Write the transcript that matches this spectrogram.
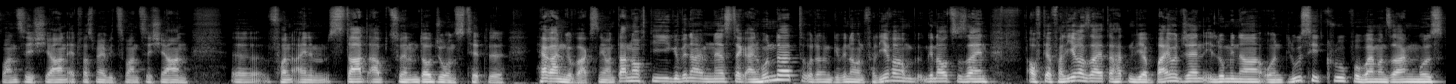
20 Jahren, etwas mehr wie 20 Jahren äh, von einem Start-up zu einem Dow Jones-Titel herangewachsen. Ja, und dann noch die Gewinner im Nasdaq 100 oder Gewinner und Verlierer, um genau zu sein. Auf der Verliererseite hatten wir Biogen, Illumina und Lucid Group, wobei man sagen muss,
